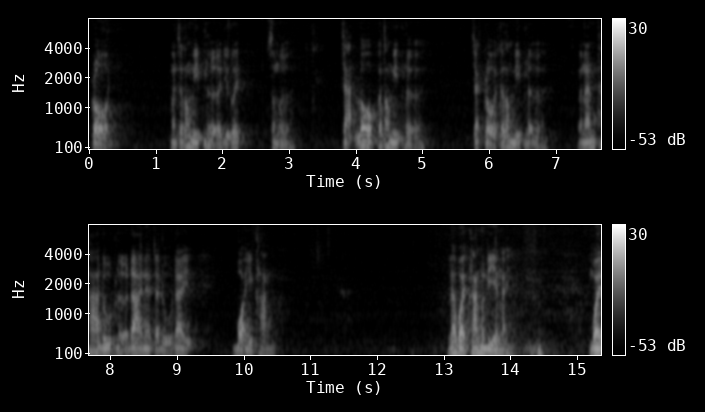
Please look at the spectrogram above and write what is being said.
โกรธ มันจะต้องมีเผลออยู่ด้วยเสมอ จะโลภก็ต้องมีเผลอ จะโกรธก็ต้องมีเผลอเพราะนั้นถ้าดูเผลอได้เนี่ยจะดูได้บ่อยครั้ง แล้วบ่อยครั้งมันดียังไง บ่อย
